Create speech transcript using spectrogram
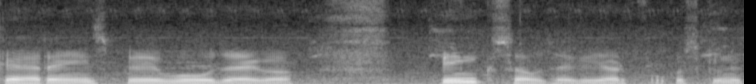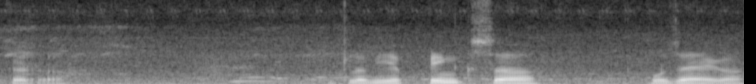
कह रहे हैं, इस पर वो हो जाएगा पिंक सा हो जाएगा, यार फोकस क्यों नहीं कर रहा? मतलब ये पिंक सा हो जाएगा।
